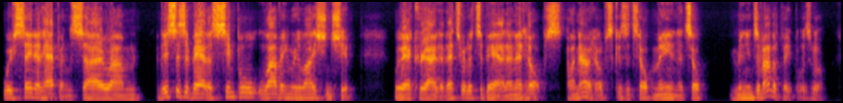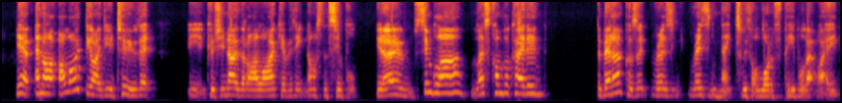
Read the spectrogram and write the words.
we've seen it happen. So um, This is about a simple, loving relationship with our Creator. That's what it's about, and it helps. I know it helps because it's helped me and it's helped millions of other people as well. Yeah, and I, I like the idea too that because you know that I like everything nice and simple. You know, simpler, less complicated, the better because it res- resonates with a lot of people that way.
